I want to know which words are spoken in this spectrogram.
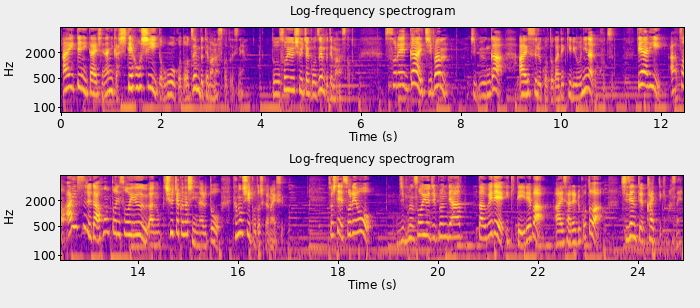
相手に対して何かしてほしいと思うことを全部手放すことですね。そういう執着を全部手放すこと。それが一番自分が愛することができるようになるコツでありあその愛するが本当にそういうあの執着なしになると楽しいことしかないですよ。そしてそれを自分そういう自分であった上で生きていれば愛されることは自然と返ってきますね。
